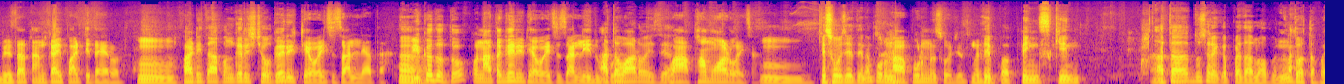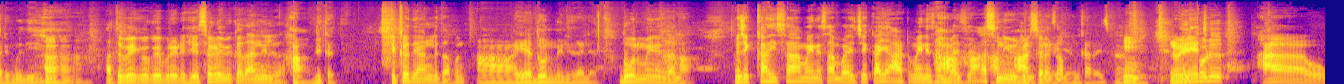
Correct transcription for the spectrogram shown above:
मिळतात आणि काही पाटी तयार होतात. हम्म. पाठी तर आपण घरीच ठेवतो. घरी ठेवायचं चालले आता. विकत होतो पण आता घरी ठेवायचं चाललंय आता वाढवायचं. फार्म वाढवायचा. हम्म. ते सोजत आहे ना पूर्ण? हा पूर्ण सोजत मध्ये ते पिंक स्किन आता दुसऱ्या कप्प्यात आलो आपण ना तोतापारी मध्ये हा हा आता वेगवेगळे ब्रेड हे सगळे विकत आणलेले आहेत. हा विकत हे कधी आणलेत आपण हा या दोन महिने झाले आता. दोन महिने झाले म्हणजे काही सहा महिने सांभाळायचे काही आठ महिने सांभाळायचे हा, असं नियोजन असं करायचं नियोजन आपण. करायचं हा. हम्म. म्हणजे थोडं हा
